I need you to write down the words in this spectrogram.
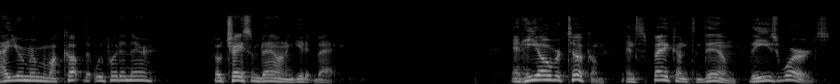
hey, you remember my cup that we put in there? Go chase them down and get it back. And he overtook them and spake unto them these words,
